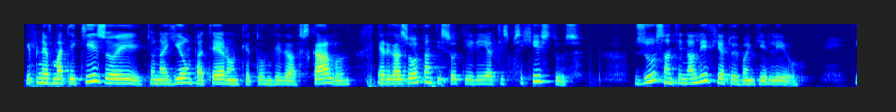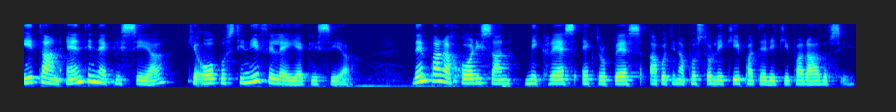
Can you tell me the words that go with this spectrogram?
Η πνευματική ζωή των Αγίων Πατέρων και των διδασκάλων εργαζόταν τη σωτηρία της ψυχής τους. Ζούσαν την αλήθεια του Ευαγγελίου. Ήταν εν την Εκκλησία και όπως την ήθελε η Εκκλησία. Δεν παραχώρησαν μικρές εκτροπές από την Αποστολική Πατερική Παράδοση.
